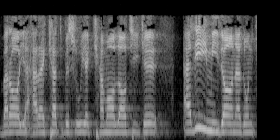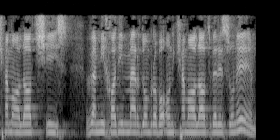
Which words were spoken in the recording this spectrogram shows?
برای حرکت به سوی کمالاتی که علی می‌داند اون کمالات چیست؟ و می‌خواد این مردم رو با اون کمالات برسونه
